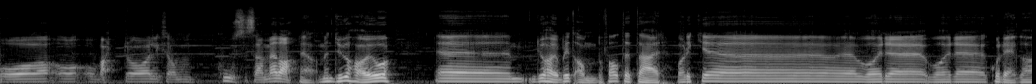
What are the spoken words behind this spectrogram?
og, og, og verdt å liksom kose seg med, da. Ja, men du har jo Du har jo blitt anbefalt dette her. Var det ikke eh, vår, eh, vår eh, kollega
